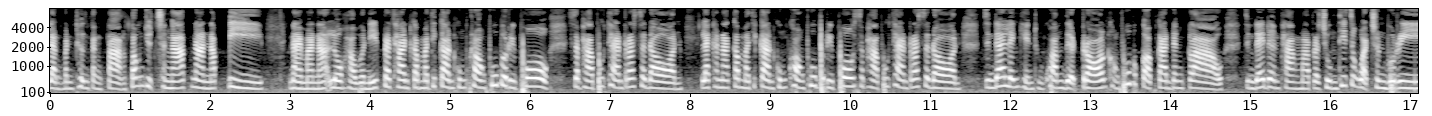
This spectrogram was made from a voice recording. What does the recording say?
แหล่งบันเทิงต่างๆ ต้องหยุดชะงักนานนับปี นายมานะโลหาวนิชประธานกรรมธิการคุ้มครองผู้บริโภค สภาผู้แทนราษฎร และคณะกรรมการคุ้มครองผู้บริโภคสภาผู้แทนราษฎร จึงได้เล็งเห็นถึงความเดือดร้อนของผู้ประกอบการดังกล่าว จึงได้เดินทางมาประชุมที่จังหวัดชนบุรี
